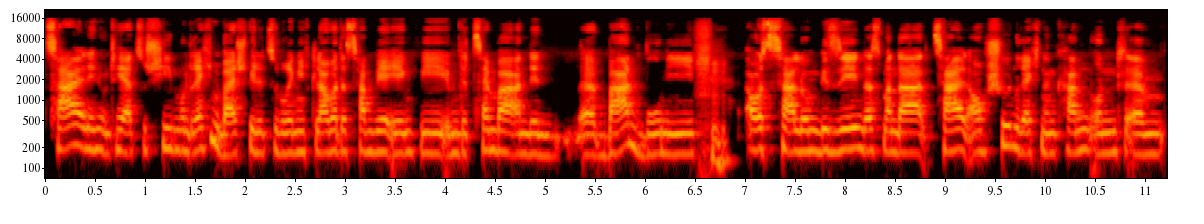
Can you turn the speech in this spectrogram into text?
Zahlen hin und her zu schieben und Rechenbeispiele zu bringen. Ich glaube, das haben wir irgendwie im Dezember an den äh, Bahnboni-Auszahlungen gesehen, dass man da Zahlen auch schön rechnen kann und ähm,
